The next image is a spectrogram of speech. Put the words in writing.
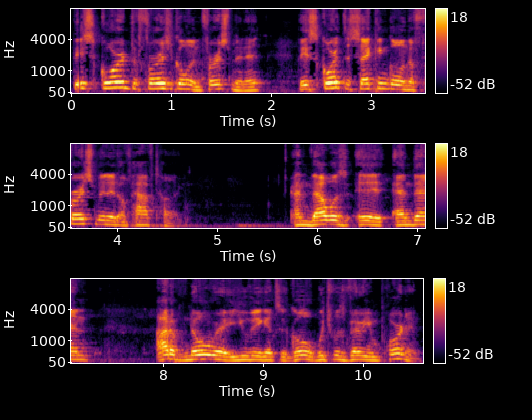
they scored the first goal in first minute. They scored the second goal in the first minute of halftime. And that was it. And then out of nowhere, Juve gets a goal, which was very important.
